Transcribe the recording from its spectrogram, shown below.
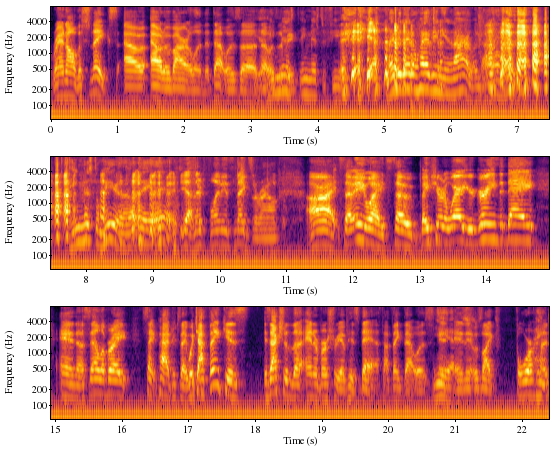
ran all the snakes out out of Ireland. That that was uh, Yeah, that was he missed. big. He missed a few. yeah. Maybe they don't have any in Ireland. I don't know. He missed them here, though. I'll tell you that. yeah, there's plenty of snakes around. All right. So anyway, so make sure to wear your green today and uh, celebrate St. Patrick's Day, which I think is is actually the anniversary of his death. I think that was and- Yes. and, it was like 400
